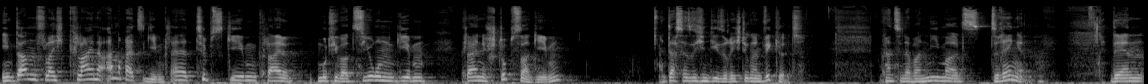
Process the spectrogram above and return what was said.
ihm dann vielleicht kleine Anreize geben, kleine Tipps geben, kleine Motivationen geben, kleine Stupser geben, dass er sich in diese Richtung entwickelt. Du kannst ihn aber niemals drängen, denn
